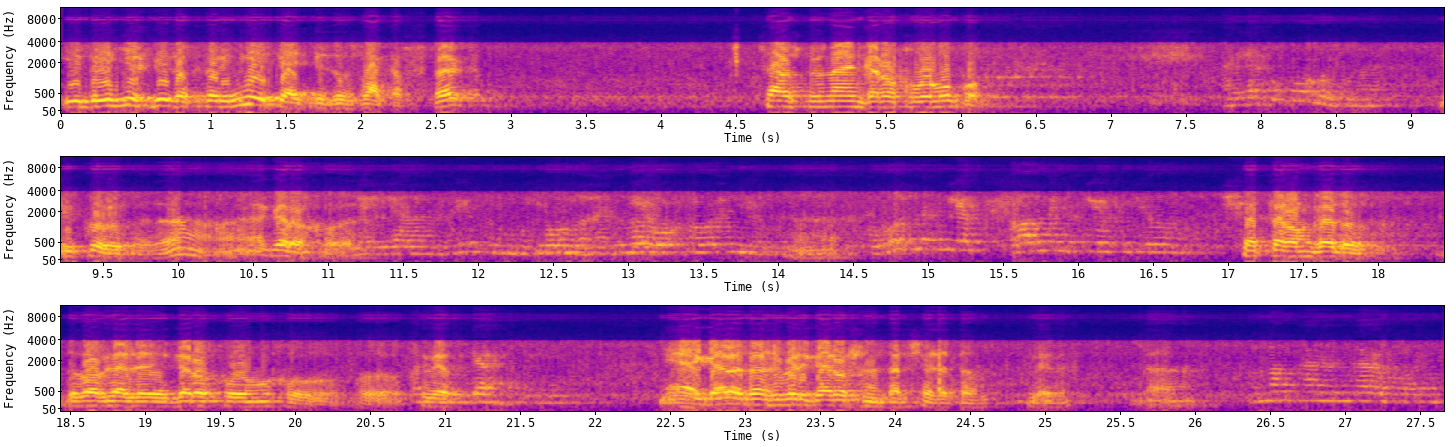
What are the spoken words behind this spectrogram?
и других видов, которые не пять видов злаков, так? Сразу вспоминаем гороховую муку. А. И кукурузную, да? А, гороховую. Я делала гороховую нет. Ага. Кукурузный хлеб, черный хлеб делала. В 62 году добавляли гороховую муку в хлеб. Не, горо, даже были горошины торчали там в хлебе. Да. У нас, наверное, гороховая нет.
